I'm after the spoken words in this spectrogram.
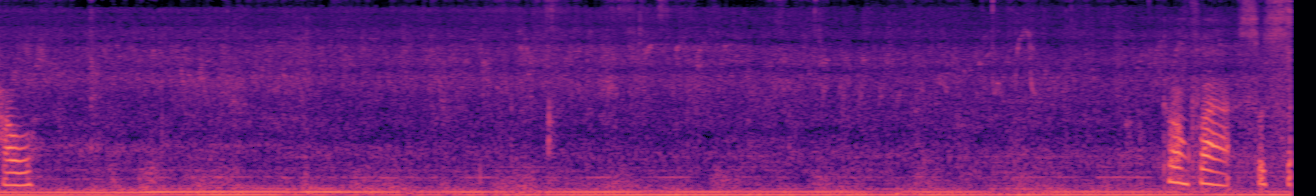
เขาท้องฟ้าสดใส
